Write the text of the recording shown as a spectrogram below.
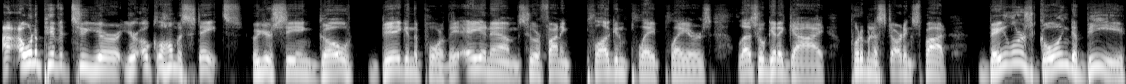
I, want to pivot to your your Oklahoma States, who you're seeing go big in the portal, the A and M's who are finding plug and play players. Let's go get a guy, put him in a starting spot. Baylor's going to be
